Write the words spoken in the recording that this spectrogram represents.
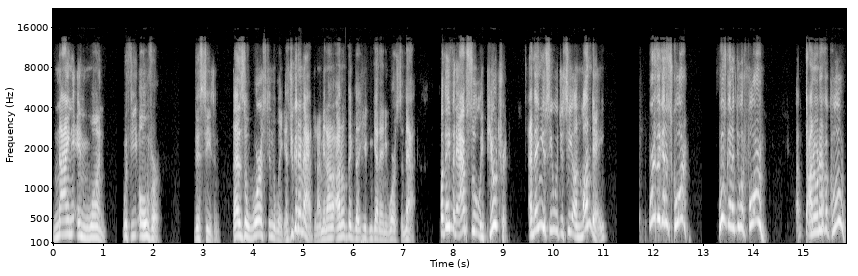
nine, and one with the over this season. That is the worst in the league, as you can imagine. I mean, I, I don't think that you can get any worse than that. But they've been absolutely putrid. And then you see what you see on Monday. Where are they going to score? Who's going to do it for them? I don't have a clue.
